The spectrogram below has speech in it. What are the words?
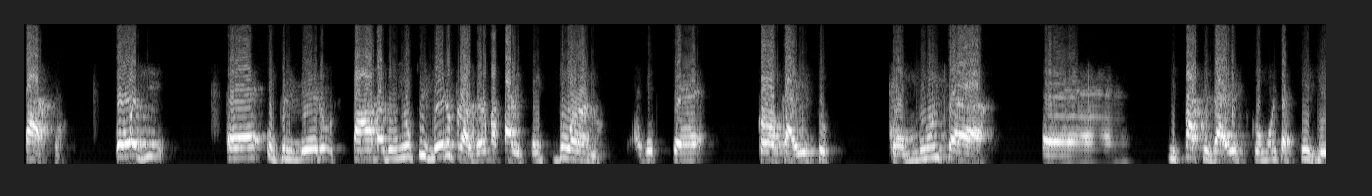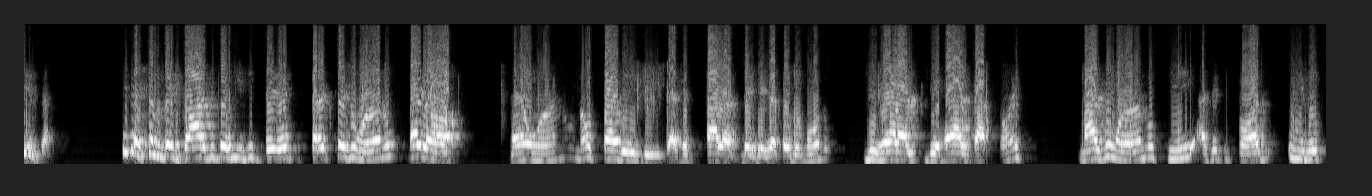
Tássia, hoje é o primeiro sábado e o primeiro programa paripense do ano. A gente quer colocar isso com muita. É, enfatizar isso com muita firmeza. E deixando bem claro que 2023 espero que seja um ano melhor. Né? Um ano não só de, de a gente fala, deseja a todo mundo, de, real, de realizações, mas um ano que a gente pode, um minuto,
